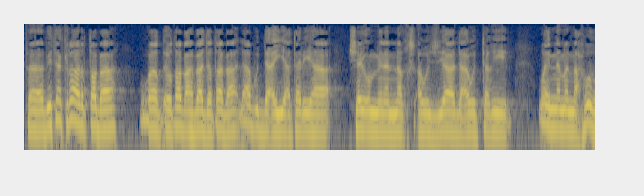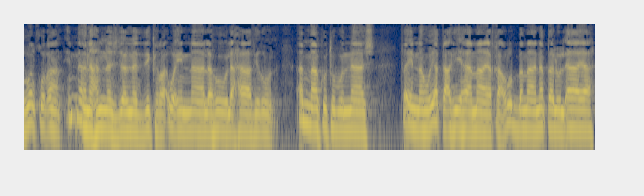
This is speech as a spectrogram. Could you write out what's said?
فبتكرار الطبعة وطبعة بعد طبعة لا بد أن يعتريها شيء من النقص أو الزيادة أو التغيير وإنما المحفوظ هو القرآن. إنا نحن نزلنا الذكر وإنا له لحافظون. أما كتب الناس فإنه يقع فيها ما يقع. ربما نقلوا الآية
